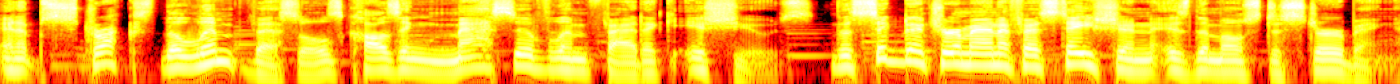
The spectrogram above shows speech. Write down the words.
and obstructs the lymph vessels, causing massive lymphatic issues. The signature manifestation is the most disturbing.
